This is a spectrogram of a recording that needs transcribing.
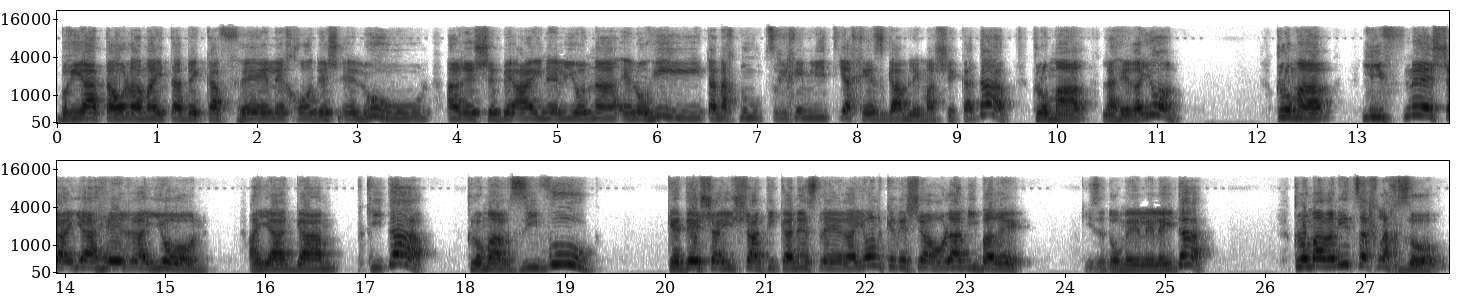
בריאת העולם הייתה בכ"ה לחודש אלול, הרי שבעין עליונה אלוהית אנחנו צריכים להתייחס גם למה שקדם, כלומר להיריון. כלומר, לפני שהיה הריון היה גם פקידה, כלומר זיווג, כדי שהאישה תיכנס להיריון, כדי שהעולם ייברא, כי זה דומה ללידה. כלומר, אני צריך לחזור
